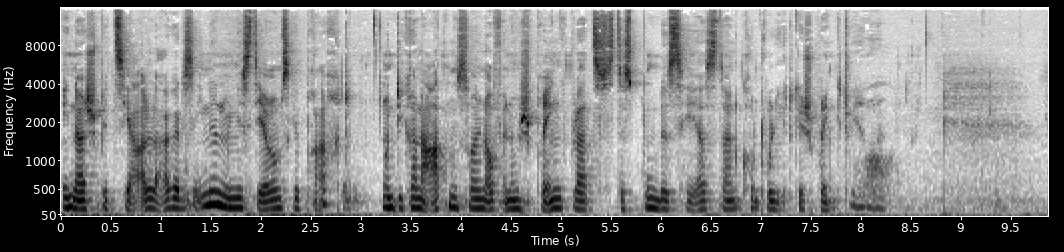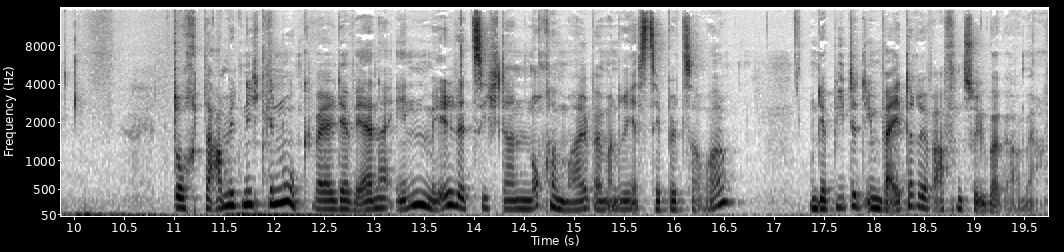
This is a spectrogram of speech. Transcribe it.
in ein Speziallager des Innenministeriums gebracht und die Granaten sollen auf einem Sprengplatz des Bundesheers dann kontrolliert gesprengt werden. Doch damit nicht genug, weil der Werner N. meldet sich dann noch einmal beim Andreas Zeppelzauer und er bietet ihm weitere Waffen zur Übergabe an.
